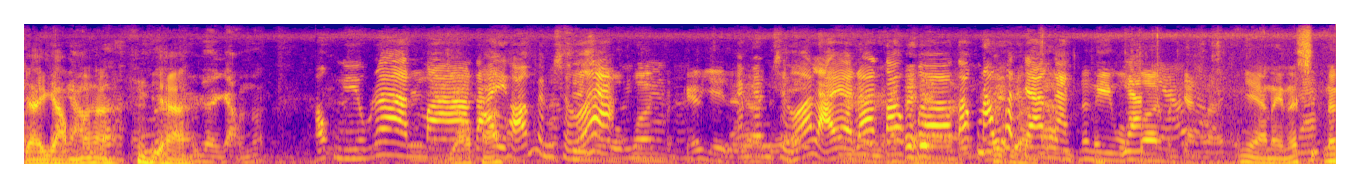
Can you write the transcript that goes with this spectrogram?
Trời gầm á hả? Dạ. Học nhiều đó anh mà Dạ, tại hả? hổm em sửa em em sửa lại rồi đó tóc ờ, tóc nóng hết trơn nè. Nó nghiêng một Dạ. bên mình chặn lại. Nhà này nó nó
